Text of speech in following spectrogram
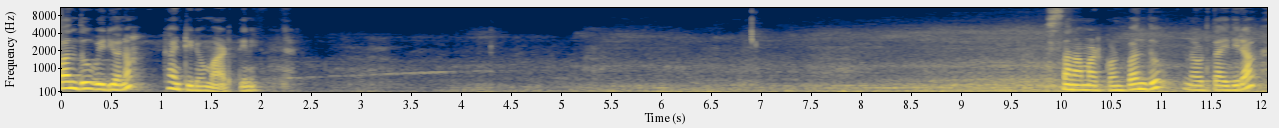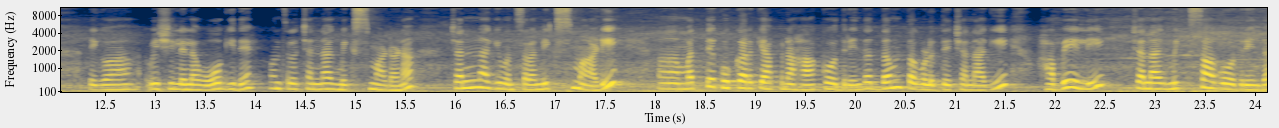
ಬಂದು ವಿಡಿಯೋನ ಕಂಟಿನ್ಯೂ ಮಾಡ್ತೀನಿ. ಸ್ನಾನ ಮಾಡ್ಕೊಂಡು ಬಂದು ನೋಡ್ತಾ ಇದ್ದೀರಾ? ಈಗ ವಿಶಿಲೆಲ್ಲ ಹೋಗಿದೆ. ಒಂದು ಸಲ ಚೆನ್ನಾಗಿ ಮಿಕ್ಸ್ ಮಾಡೋಣ. ಚೆನ್ನಾಗಿ ಒಂದು ಸಲ ಮಿಕ್ಸ್ ಮಾಡಿ ಮತ್ತೆ ಕುಕ್ಕರ್ ಕ್ಯಾಪ್ನ ಹಾಕೋದ್ರಿಂದ ದಮ್ ತಗೊಳುತ್ತೆ ಚೆನ್ನಾಗಿ. ಹಬೆಯಲ್ಲಿ ಚೆನ್ನಾಗಿ ಮಿಕ್ಸ್ ಆಗೋದ್ರಿಂದ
